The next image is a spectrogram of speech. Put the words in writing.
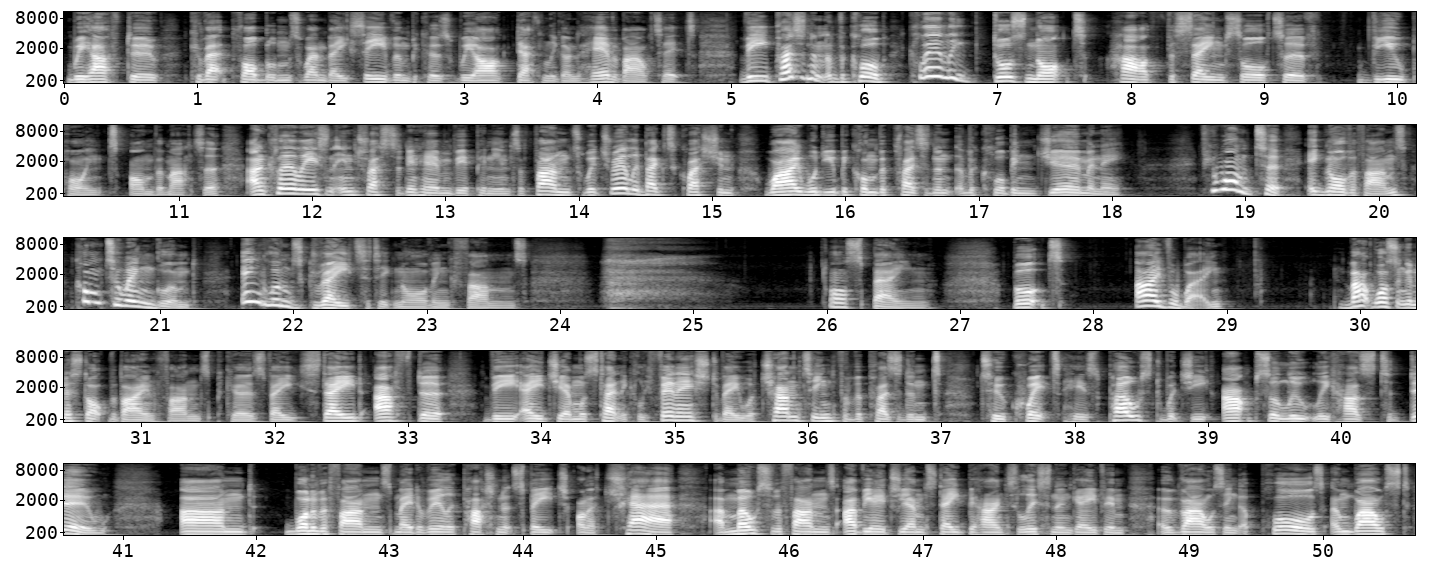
we have to correct problems when they see them because we are definitely going to hear about it. The president of the club clearly does not have the same sort of viewpoint on the matter and clearly isn't interested in hearing the opinions of fans, which really begs the question why would you become the president of a club in Germany? If you want to ignore the fans, come to England. England's great at ignoring fans. or Spain. But either way, that wasn't going to stop the Bayern fans because they stayed after the AGM was technically finished. They were chanting for the president to quit his post, which he absolutely has to do. And one of the fans made a really passionate speech on a chair, and most of the fans at the AGM stayed behind to listen and gave him a rousing applause. And whilst,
